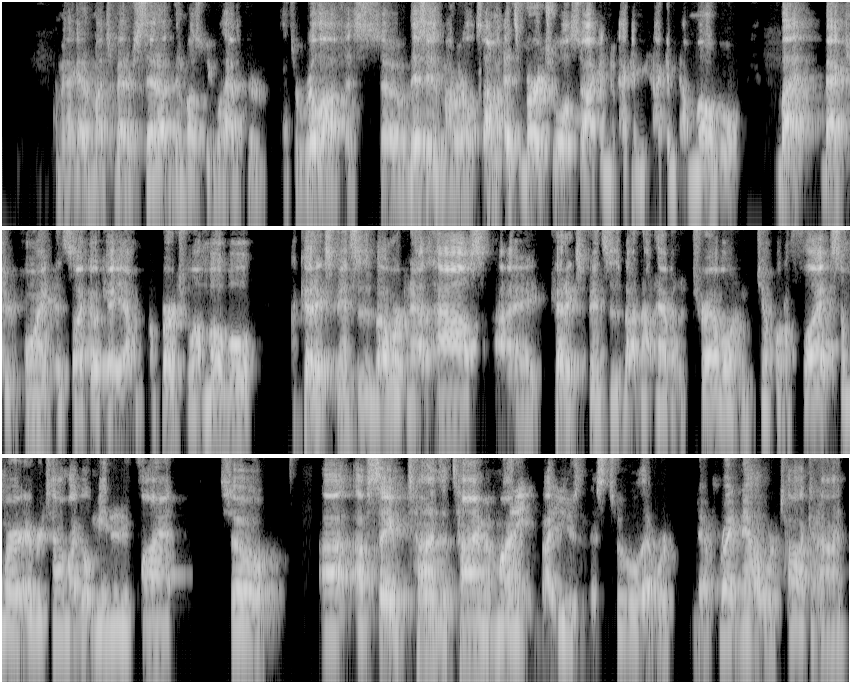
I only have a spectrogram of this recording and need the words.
I mean, I got a much better setup than most people have at their at their real office. So this is my real. So it's virtual, so I can I can I can I'm mobile. But back to your point, it's like okay, I'm, I'm virtual, I'm mobile. I cut expenses by working out of the house. I cut expenses by not having to travel and jump on a flight somewhere every time I go meet a new client. So uh, I've saved tons of time and money by using this tool that we're that right now we're talking on,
